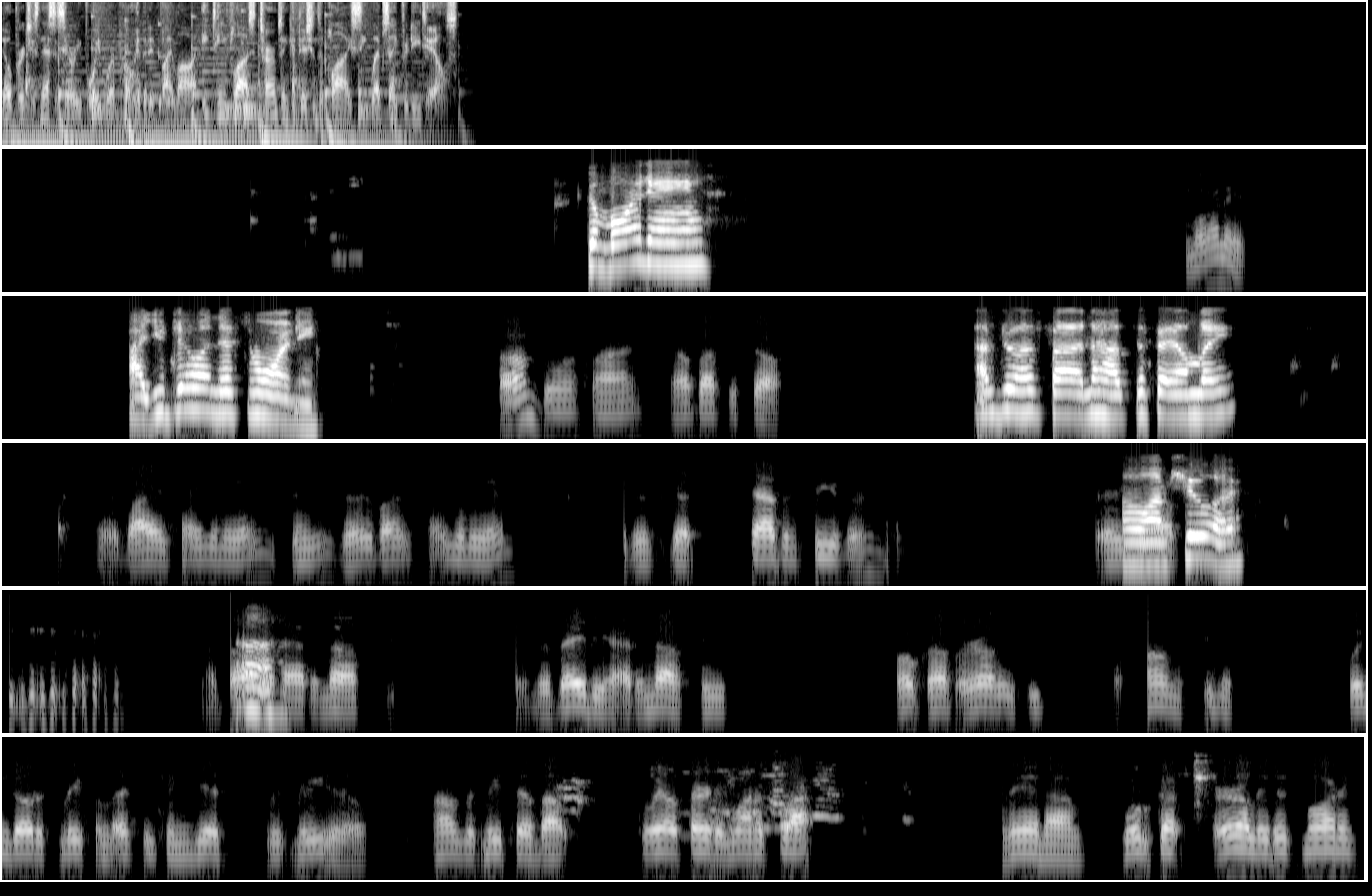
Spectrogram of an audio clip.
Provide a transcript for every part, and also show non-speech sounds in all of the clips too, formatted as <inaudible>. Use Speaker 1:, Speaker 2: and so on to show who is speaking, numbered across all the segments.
Speaker 1: No purchase necessary. Void where prohibited by law. 18 plus terms and conditions apply. See website for details.
Speaker 2: Good morning.
Speaker 3: Good Morning.
Speaker 2: How you doing this morning?
Speaker 3: I'm doing fine. How about yourself?
Speaker 2: I'm doing fine. How's the family?
Speaker 3: Everybody's hanging in. Seems everybody's hanging in. We just got cabin fever.
Speaker 2: Oh, I'm sure. <laughs>
Speaker 3: My daughter
Speaker 2: Uh.
Speaker 3: had enough. The baby had enough. He woke up early. He hung. He just wouldn't go to sleep unless he can get with me. Or hung with me till about twelve thirty, one o'clock. Then um woke up early this morning,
